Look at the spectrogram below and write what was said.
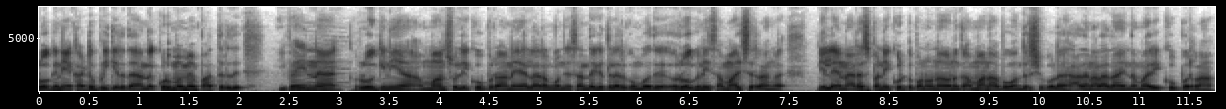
ரோகிணியை கட்டுப்பிடிக்கிறத அந்த குடும்பமே பார்த்துருது. இவன் என்ன ரோகிணியை அம்மான்னு சொல்லி கூப்பிட்றான்னு எல்லாரும் கொஞ்சம் சந்தேகத்தில் இருக்கும்போது ரோகிணி சமாளிச்சிடுறாங்க. இல்லை என்னை அரெஸ்ட் பண்ணி கூப்பிட்டு போனோன்னா அவனுக்கு அம்மா ஞாபகம் வந்துருச்சு போல் அதனால தான் இந்த மாதிரி கூப்பிட்றான்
